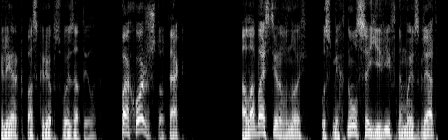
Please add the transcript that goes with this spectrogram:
Клерк поскреб свой затылок. Похоже, что так. Алабастер вновь усмехнулся, явив, на мой взгляд,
